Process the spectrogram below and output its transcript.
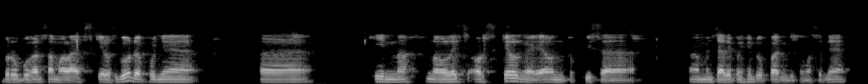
berhubungan sama life skills gue udah punya eh, enough knowledge or skill nggak ya untuk bisa mencari penghidupan gitu. Maksudnya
